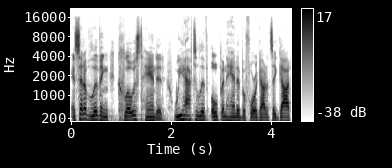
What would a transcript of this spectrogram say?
Instead of living closed handed, we have to live open handed before God and say, God,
